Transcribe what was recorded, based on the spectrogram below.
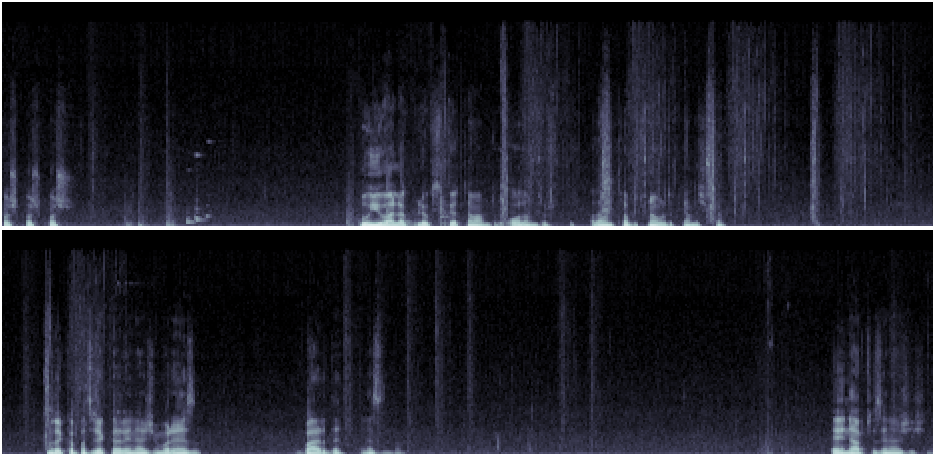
Koş koş koş. Bu yuvarlak blok istiyor. Tamam dur oğlum dur. dur. Adamın tabutuna vurduk yanlışlıkla. Bunu da kapatacak kadar enerjim var en azından. Vardı en azından. E ne yapacağız enerji işini?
